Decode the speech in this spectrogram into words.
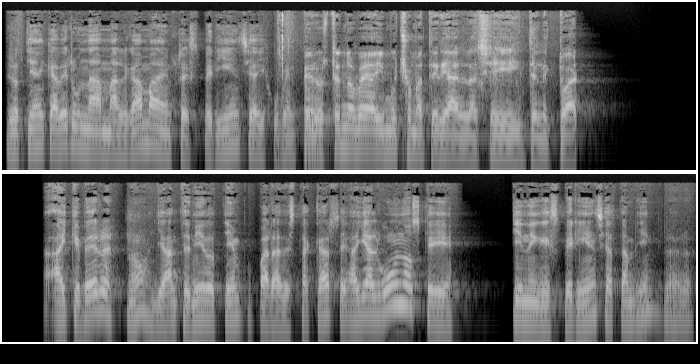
pero tiene que haber una amalgama entre experiencia y juventud. Pero usted no ve ahí mucho material así intelectual. Hay que ver, ¿no? Ya han tenido tiempo para destacarse. Hay algunos que tienen experiencia también. Claro.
